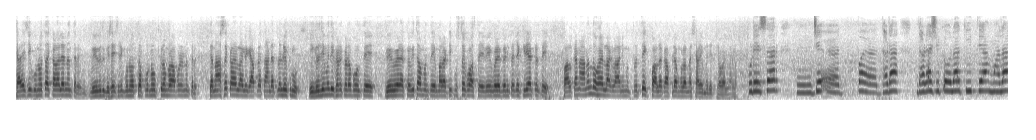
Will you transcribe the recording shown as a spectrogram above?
शाळेची गुणवत्ता कळाल्यानंतर विविध शैक्षणिक गुणवत्तापूर्ण उपक्रम राबवल्यानंतर त्यांना असं कळायला लागले की आपल्या तांड्यातलं लेकरू इंग्रजीमध्ये खडखड बोलते वेगवेगळ्या कविता म्हणते मराठी पुस्तक वाचते वेगवेगळ्या गणिताच्या क्रिया करते. पालकांना आनंद व्हायला लागला आणि मग प्रत्येक पालक आपल्या मुलांना शाळेमध्ये ठेवायला लागला. पुढे सर जे प धडा धडा शिकवला की ते आम्हाला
